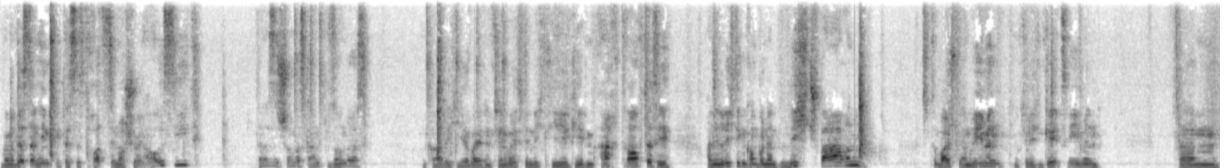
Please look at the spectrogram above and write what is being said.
Und wenn man das dann hinkriegt, dass es trotzdem noch schön aussieht, dann ist es schon was ganz Besonderes. Und gerade hier bei den Tenways finde ich, die geben Acht drauf, dass sie an den richtigen Komponenten nicht sparen. Zum Beispiel am Riemen, natürlich ein Gates-Riemen, ähm,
